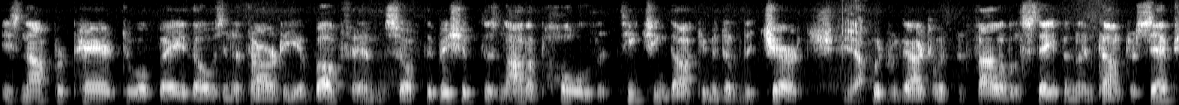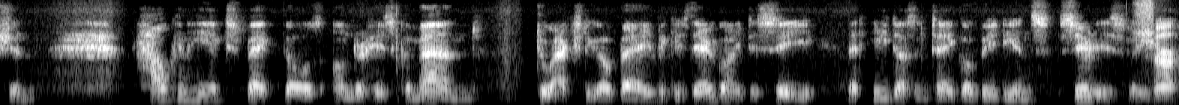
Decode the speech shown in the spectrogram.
is not prepared to obey those in authority above him, so if the bishop does not uphold the teaching document of the church Yeah. with regard to an infallible statement on contraception, how can he expect those under his command to actually obey? Because they're going to see that he doesn't take obedience seriously. Sure.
